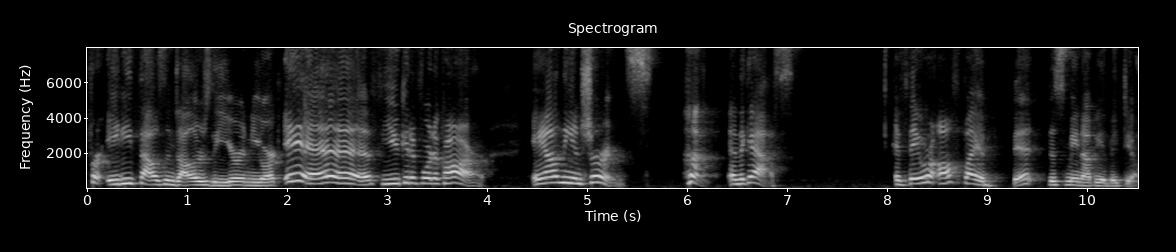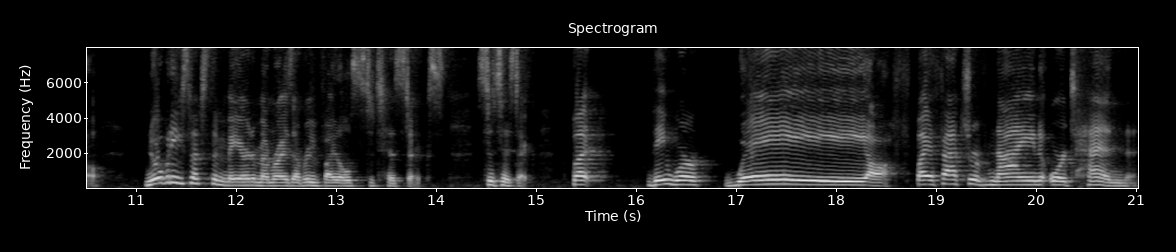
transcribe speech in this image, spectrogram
for eighty thousand dollars a year in New York if you can afford a car and the insurance huh, and the gas. If they were off by a bit, this may not be a big deal. Nobody expects the mayor to memorize every vital statistics statistic, but they were way off by a factor of nine or ten.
